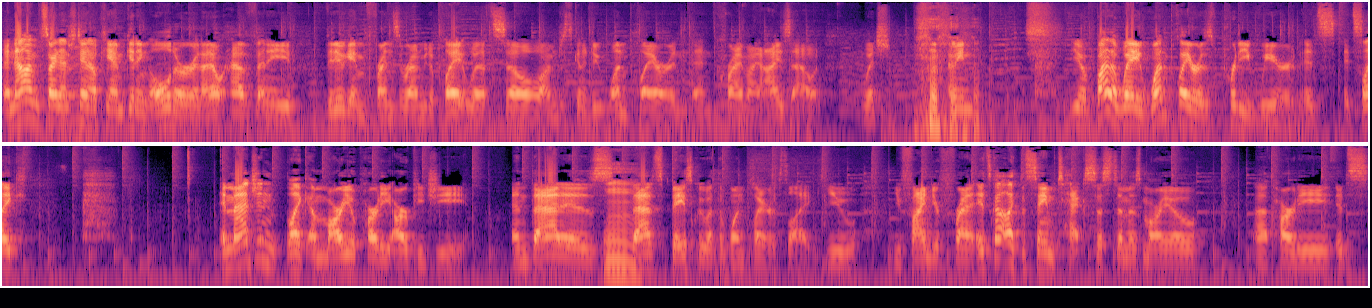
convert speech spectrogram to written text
and now I'm starting to understand. Right. Okay, I'm getting older, and I don't have any video game friends around me to play it with, so I'm just gonna do one player and, and cry my eyes out. Which, I mean, you know, by the way, one player is pretty weird. It's it's like imagine like a Mario Party RPG, and that is that's basically what the one player is like. You you find your friend. It's got like the same text system as Mario uh, Party. It's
